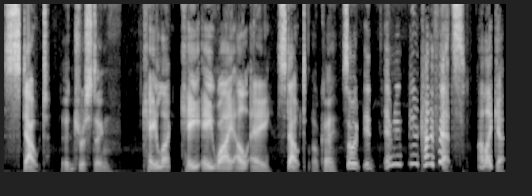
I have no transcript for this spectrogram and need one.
Stout. Interesting. Kayla, K A Y L A, Stout. Okay. So it, it, I mean, it kind of fits. I like it.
